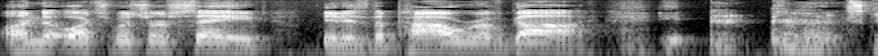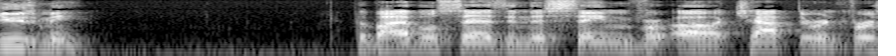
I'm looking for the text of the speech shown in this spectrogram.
unto us which are saved, it is the power of God. Excuse me. The Bible says in this same uh, chapter in 1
